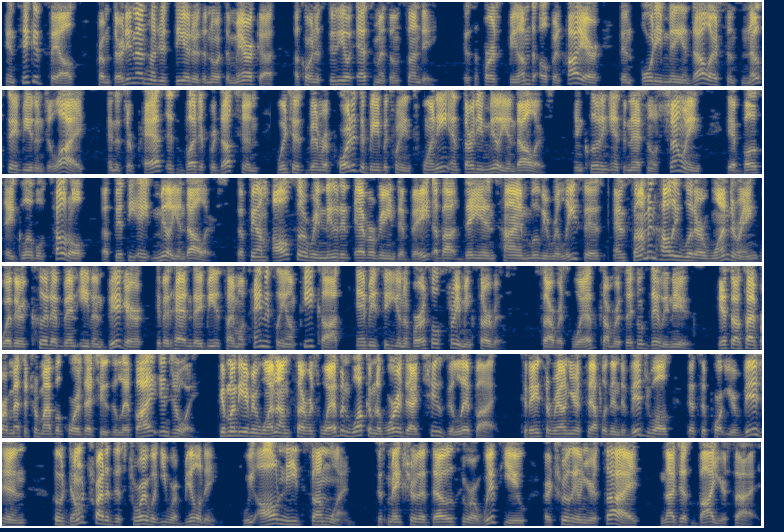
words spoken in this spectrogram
in ticket sales from 3,900 theaters in North America, according to studio estimates on Sunday. It's the first film to open higher than $40 million since Nope debuted in July, and it surpassed its budget production, which has been reported to be between 20 and 30 million dollars. Including international showings, it boasts a global total of $58 million. The film also renewed an evergreen debate about day and time movie releases, and some in Hollywood are wondering whether it could have been even bigger if it hadn't debuted simultaneously on Peacock, NBC Universal streaming service. Cyrus Webb, Conversations Daily News. It's now time for a message from my book, Words That Choose to Live By. Enjoy. Good Monday, everyone. I'm Cyrus Webb, and welcome to Words That Choose to Live By. Today, surround yourself with individuals that support your vision who don't try to destroy what you are building. We all need someone. Just make sure that those who are with you are truly on your side, not just by your side.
